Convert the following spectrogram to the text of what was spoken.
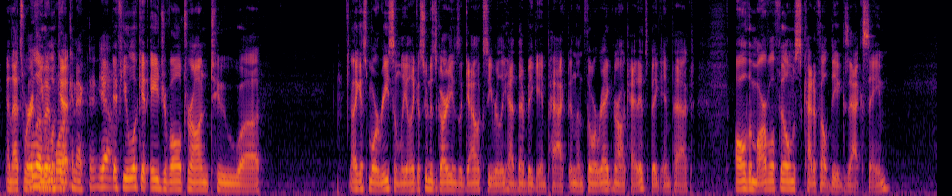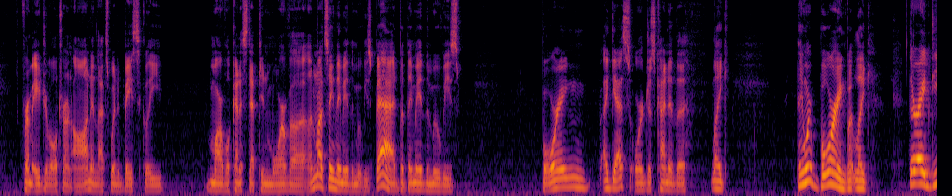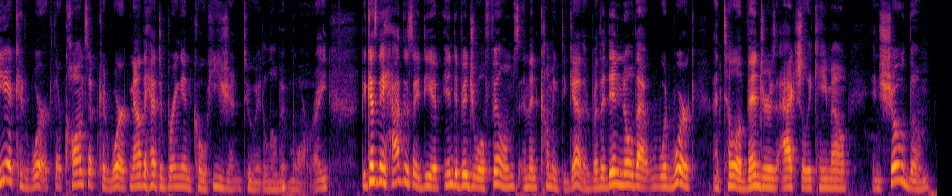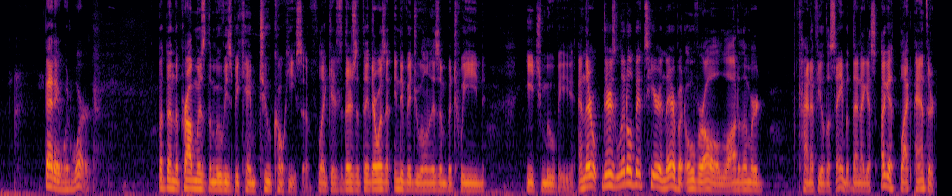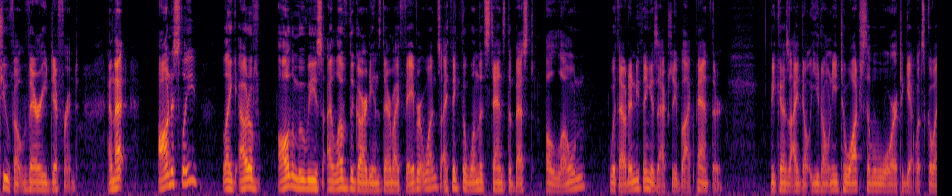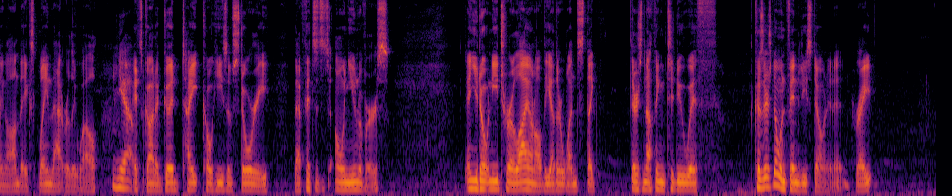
and that's where a if you look at connected. Yeah, if you look at Age of Ultron to uh I guess more recently, like as soon as Guardians of the Galaxy really had their big impact and then Thor Ragnarok had its big impact, all the Marvel films kind of felt the exact same from Age of Ultron on and that's when it basically Marvel kind of stepped in more of a I'm not saying they made the movies bad, but they made the movies boring, I guess, or just kind of the like they weren't boring, but like their idea could work, their concept could work. Now they had to bring in cohesion to it a little bit more, right? Because they had this idea of individual films and then coming together, but they didn't know that would work until Avengers actually came out and showed them that it would work. But then the problem is the movies became too cohesive. Like there's, a thing there wasn't individualism between each movie, and there there's little bits here and there, but overall a lot of them are kind of feel the same. But then I guess I guess Black Panther two felt very different, and that honestly, like out of all the movies, I love the Guardians. They're my favorite ones. I think the one that stands the best alone, without anything, is actually Black Panther. Because I don't, you don't need to watch Civil War to get what's going on. They explain that really well. Yeah. It's got a good, tight, cohesive story that fits its own universe. And you don't need to rely on all the other ones. Like, there's nothing to do with. Because there's no Infinity Stone in it, right?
